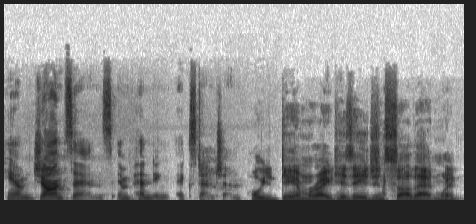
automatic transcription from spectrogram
Cam Johnson's impending extension? Oh, you're damn right. His agent saw that and went,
